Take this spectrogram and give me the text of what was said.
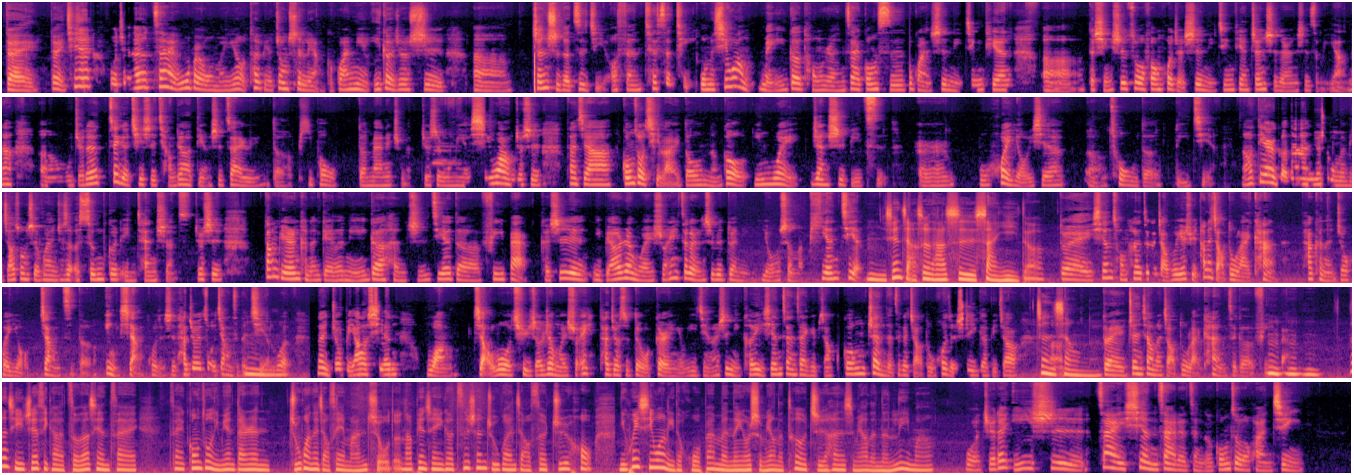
对对，其实。我觉得在 Uber，我们也有特别重视两个观念，一个就是，呃，真实的自己 （authenticity）。我们希望每一个同仁在公司，不管是你今天呃的行事作风，或者是你今天真实的人是怎么样，那，嗯，我觉得这个其实强调的点是在于你的 people 的 management，就是我们也希望就是大家工作起来都能够因为认识彼此而。不会有一些呃错误的理解。然后第二个当然就是我们比较重视的观念，就是 assume good intentions，就是当别人可能给了你一个很直接的 feedback，可是你不要认为说，哎，这个人是不是对你有什么偏见？嗯，先假设他是善意的，对，先从他的这个角度，也许他的角度来看，他可能就会有这样子的印象，或者是他就会做这样子的结论。那你就不要先往。角落去就认为说，哎，他就是对我个人有意见，而是你可以先站在一个比较公正的这个角度，或者是一个比较正向的，对正向的角度来看这个 feedback。嗯嗯嗯。那其实 Jessica 走到现在，在工作里面担任主管的角色也蛮久的。那变成一个资深主管角色之后，你会希望你的伙伴们能有什么样的特质和什么样的能力吗？我觉得一是在现在的整个工作的环境。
